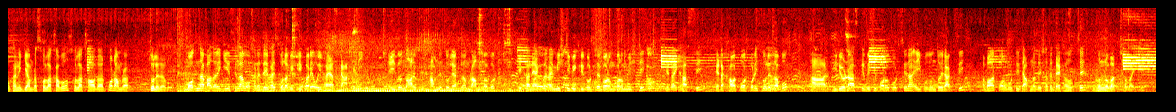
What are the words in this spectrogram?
ওখানে গিয়ে আমরা ছোলা খাব, ছোলা খাওয়া দাওয়ার পর আমরা চলে যাব। মদনা বাজারে গিয়েছিলাম, ওখানে যে ভাই ছোলা বিক্রি করে, ওই ভাই আজকে আসেনি। এই জন্য আর একটু সামনে চলে আসলাম, রামনগর। এখানে এক জায়গায় মিষ্টি বিক্রি করছে, গরম গরম মিষ্টি। সেটাই খাচ্ছি। এটা খাওয়ার পর পরই চলে যাব। আর ভিডিওটা আজকে বেশি বড় করছি না, এই পর্যন্তই রাখছি। আবার পরবর্তীতে আপনাদের সাথে দেখা হচ্ছে। ধন্যবাদ সবাইকে।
